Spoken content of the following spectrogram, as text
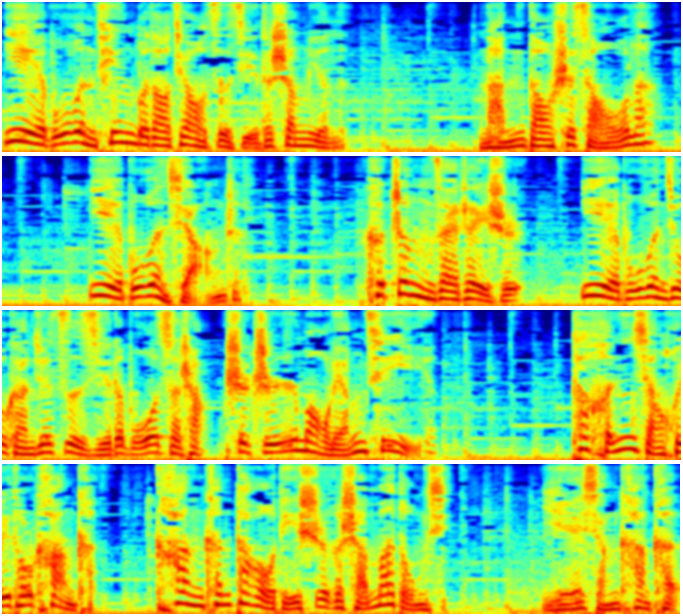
叶不问听不到叫自己的声音了，难道是走了？叶不问想着，可正在这时，叶不问就感觉自己的脖子上是直冒凉气呀。他很想回头看看，看看到底是个什么东西，也想看看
